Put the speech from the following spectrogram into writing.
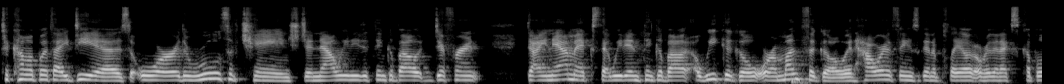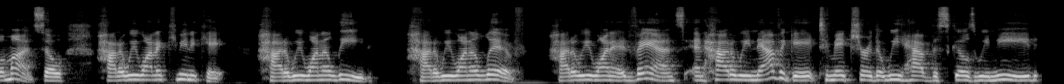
to come up with ideas or the rules have changed. And now we need to think about different dynamics that we didn't think about a week ago or a month ago. And how are things going to play out over the next couple of months? So, how do we want to communicate? How do we want to lead? How do we want to live? How do we want to advance? And how do we navigate to make sure that we have the skills we need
